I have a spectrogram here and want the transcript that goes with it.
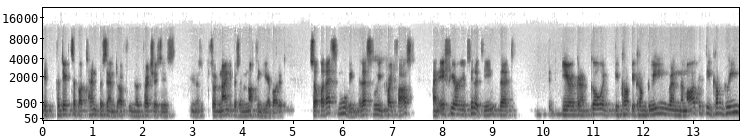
it predicts about 10% of you know purchases, you know, so 90% not thinking about it. So, but that's moving. That's moving quite fast. And if you're a utility that you're going to go and become become green when the market become green,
